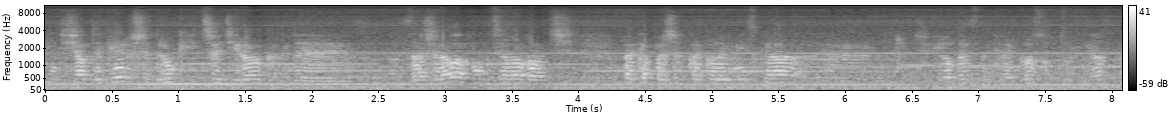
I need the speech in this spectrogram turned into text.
51, 2 i 3 rok, gdy zaczynała funkcjonować PKP Szybka Kolej Miejska, yy, czyli obecny kręgosłup miasta,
